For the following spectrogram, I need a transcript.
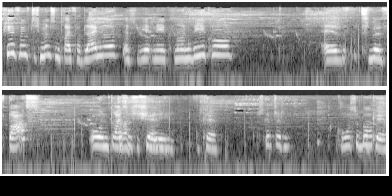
54 Münzen, drei verbleibende. Das wird nichts. 9 Rico. 11, 12 Bass. Und 30 30 Shelly. Okay. Was gibt's denn? Große Box. Okay.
